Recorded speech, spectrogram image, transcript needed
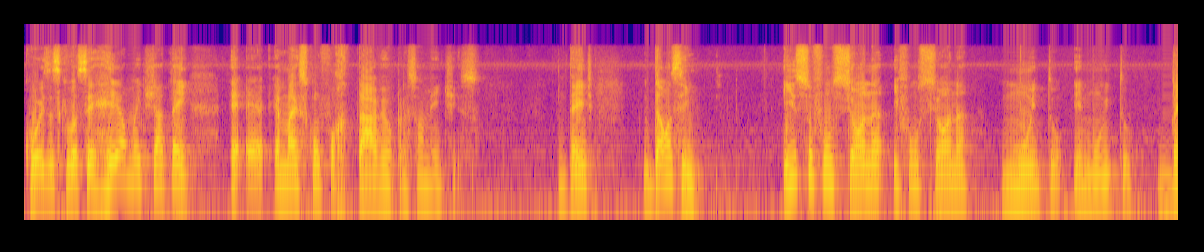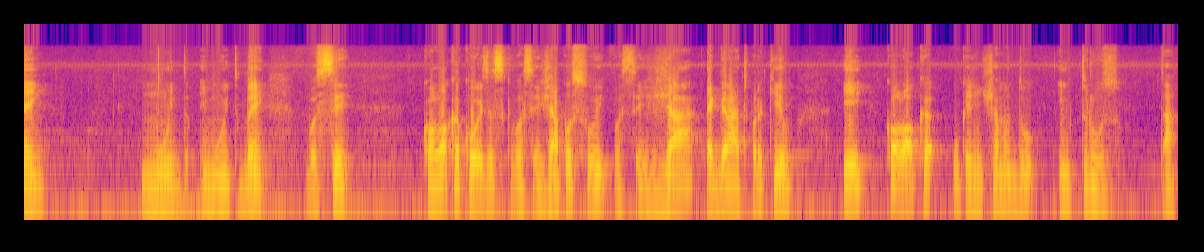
coisas que você realmente já tem é, é, é mais confortável para sua mente isso. Entende? Então, assim, isso funciona e funciona muito e muito bem. Muito e muito bem. Você coloca coisas que você já possui, você já é grato por aquilo e coloca o que a gente chama do intruso, tá?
